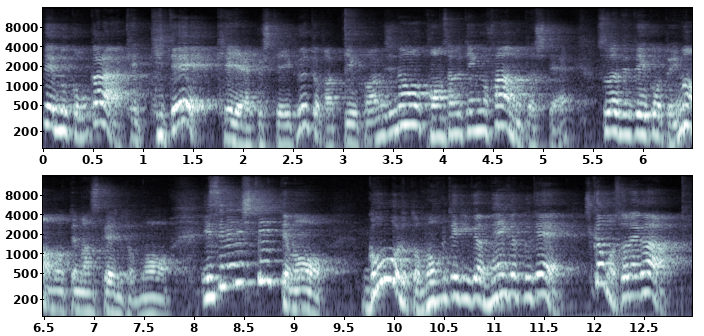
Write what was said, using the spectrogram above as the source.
で向こうからけ来て契約していくとかっていう感じのコンサルティングファームとして育てていこうと今は思ってますけれどもいずれにしていってもゴールと目的が明確でしかもそれが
